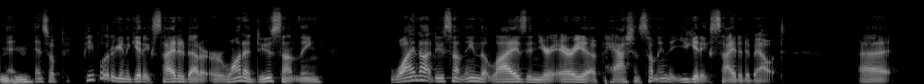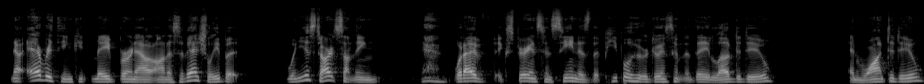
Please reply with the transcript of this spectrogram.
Mm-hmm. And, and, so p- people that are going to get excited about it or want to do something, why not do something that lies in your area of passion, something that you get excited about? Uh, now, everything can, may burn out on us eventually, but when you start something, man, what I've experienced and seen is that people who are doing something that they love to do, and want to do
